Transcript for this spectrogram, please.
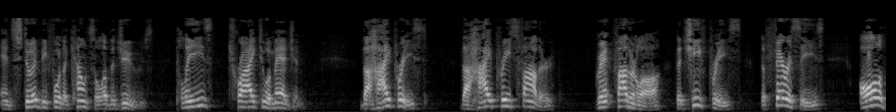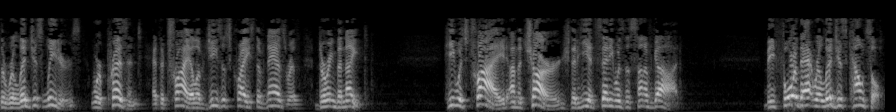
and stood before the council of the Jews. Please try to imagine the high priest, the high priest's father, father-in-law, the chief priests, the Pharisees, all of the religious leaders were present at the trial of Jesus Christ of Nazareth during the night. He was tried on the charge that he had said he was the Son of God. Before that religious council,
